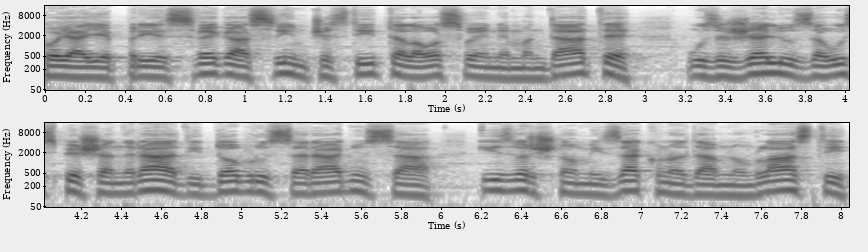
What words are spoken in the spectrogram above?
koja je prije svega svim čestitala osvojene mandate uz želju za uspješan rad i dobru saradnju sa izvršnom i zakonodavnom vlasti,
